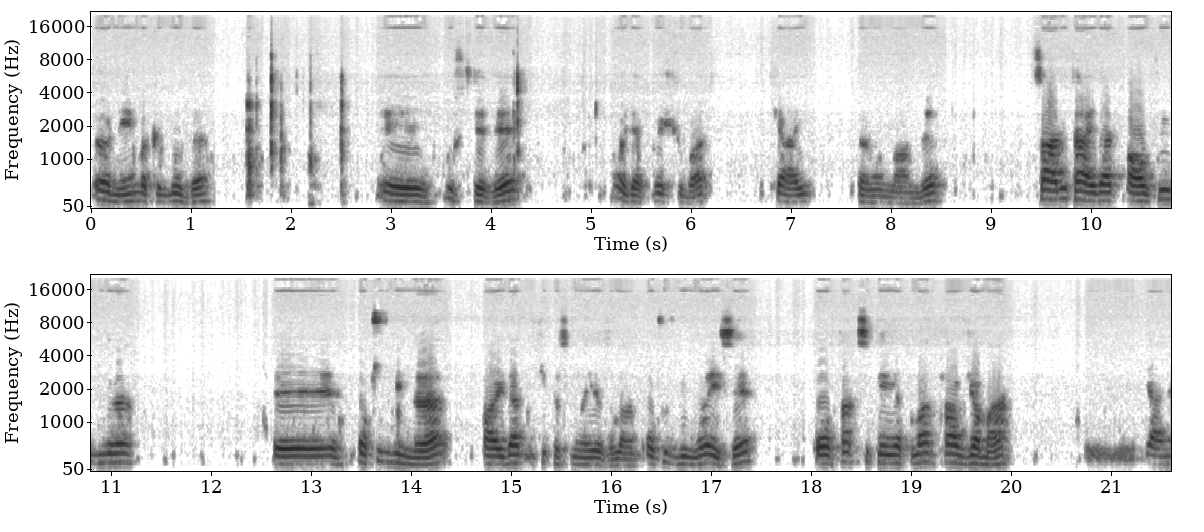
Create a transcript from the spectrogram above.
Örneğin bakın burada e, bu sitede Ocak ve Şubat 2 ay tamamlandı. Sabit aidat 600 lira, e, 30 bin lira aidat iki kısmına yazılan 30 bin lira ise ortak siteye yapılan harcama e, yani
